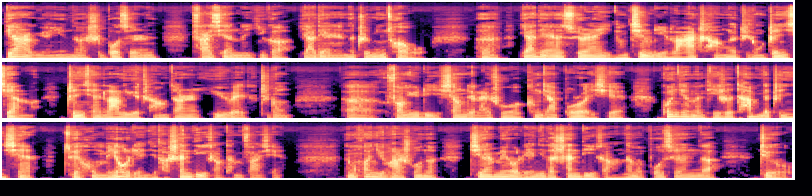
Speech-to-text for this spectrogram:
第二个原因呢，是波斯人发现了一个雅典人的致命错误，嗯，雅典人虽然已经尽力拉长了这种阵线了，阵线拉得越长，当然意味着这种。呃，防御力相对来说更加薄弱一些。关键问题是，他们的阵线最后没有连接到山地上。他们发现，那么换句话说呢，既然没有连接到山地上，那么波斯人的就有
